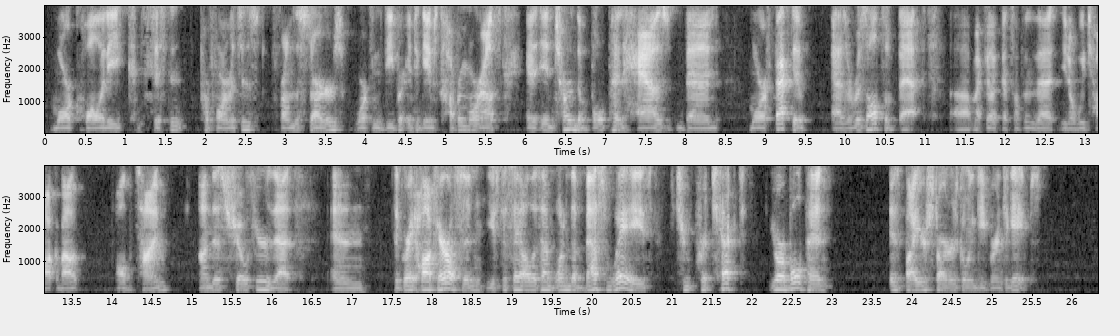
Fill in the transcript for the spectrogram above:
more quality, consistent performances from the starters, working deeper into games, covering more outs, and in turn, the bullpen has been more effective as a result of that. Um, I feel like that's something that you know we talk about all the time on this show here. That and the great Hawk Harrelson used to say all the time, one of the best ways to protect your bullpen is by your starters going deeper into games.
